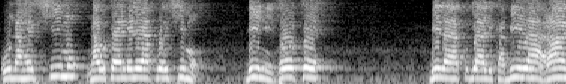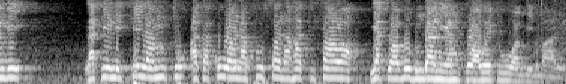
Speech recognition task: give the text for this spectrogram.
unaheshimu na utaendelea kuheshimu dini zote bila ya kujali kabila, rangi, lakini kila mtu atakuwa na fursa na haki sawa ya kuabudu ndani ya mkoa wetu huu wa Mjini Magharibi.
